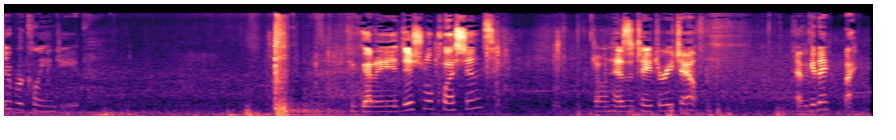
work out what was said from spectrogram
Super clean Jeep. If you've got any additional questions, don't hesitate to reach out. Have a good day. Bye.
